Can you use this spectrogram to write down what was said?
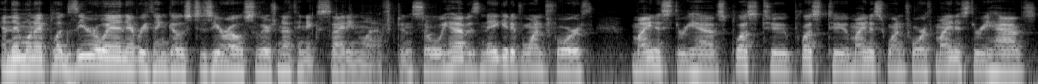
And then when I plug 0 in, everything goes to 0, so there's nothing exciting left. And so what we have is negative 1 fourth minus 3 halves plus 2 plus 2 minus 1 fourth minus 3 halves.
